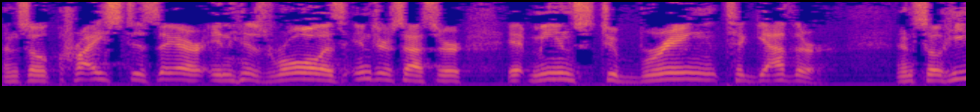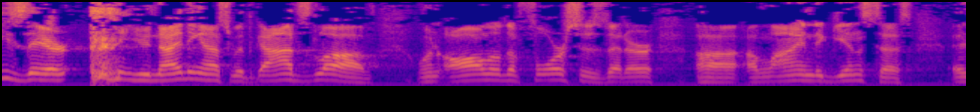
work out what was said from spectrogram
And so Christ is there in his role as intercessor. It means to bring together. And so he's there uniting us with God's love when all of the forces that are uh, aligned against us, uh,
